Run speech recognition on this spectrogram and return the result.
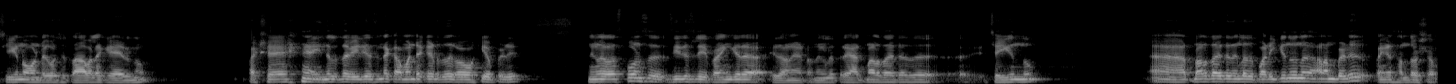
ക്ഷീണമുണ്ട് കുറച്ച് ട്രാവലൊക്കെ ആയിരുന്നു. പക്ഷേ ഇന്നലത്തെ വീഡിയോസിന്റെ കമന്റൊക്കെ എടുത്ത് നോക്കിയപ്പോൾ നിങ്ങളുടെ റെസ്പോൺസ് സീരിയസ്ലി ഭയങ്കര ഇതാണ് കേട്ടോ. നിങ്ങൾ ഇത്രയും ആത്മാർത്ഥമായിട്ട് അത് ചെയ്യുന്നു. ആത്മാർത്ഥമായിട്ട് നിങ്ങളത് പഠിക്കുന്നു എന്ന് കാണുമ്പോൾ ഭയങ്കര സന്തോഷം.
